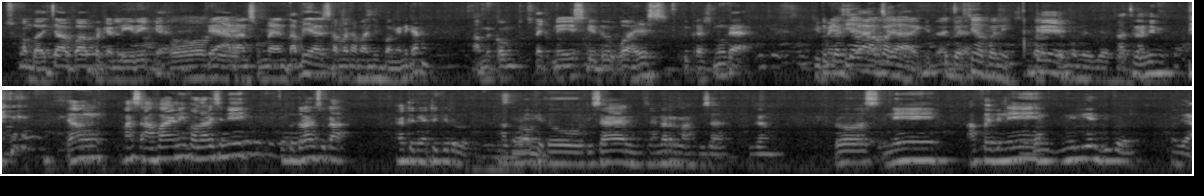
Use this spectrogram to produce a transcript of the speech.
suka baca apa bagian lirik ya Oh, kayak aransemen tapi ya sama-sama nyumbang ini kan kami kom teknis gitu wah yes tugasmu kayak di Tugasnya media apa aja nih? gitu Tugasnya apa nih? Oke, tak jelasin. Yang Mas Ava ini vokalis ini kebetulan suka ngedit-ngedit gitu loh. Artwork gitu, desain, desainer lah bisa bilang. Terus ini Afif ini milian gitu Oh ya.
